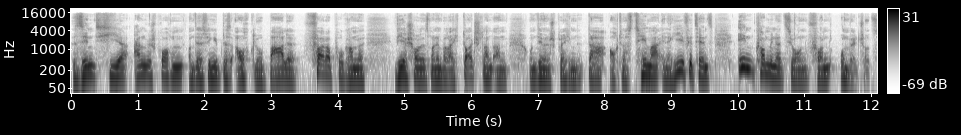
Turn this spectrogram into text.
sind hier angesprochen und deswegen gibt es auch globale Förderprogramme. Wir schauen uns mal den Bereich Deutschland an und dementsprechend da auch das Thema Energieeffizienz in Kombination von Umweltschutz.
